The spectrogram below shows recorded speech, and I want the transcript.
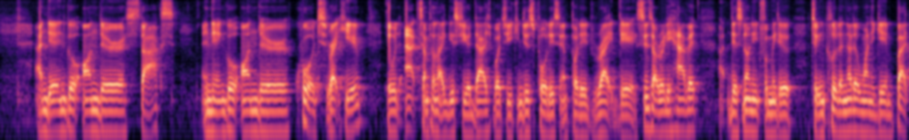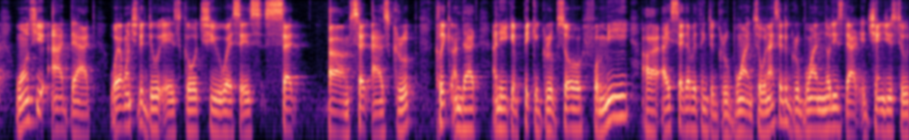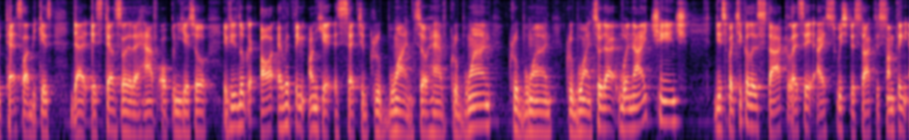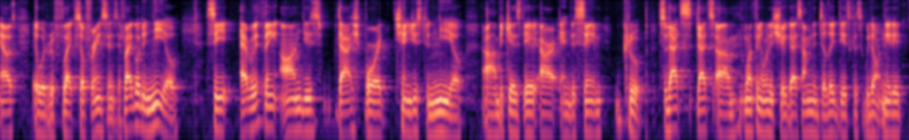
and then go under stocks, and then go under quote right here it would add something like this to your dashboard so you can just pull this and put it right there. Since i already have it uh, there's no need for me to to include another one again. But once you add that what i want you to do is go to where it says set um, set as group. Click on that and then you can pick a group. So for me uh, I set everything to group one. So when I set the group one notice that it changes to Tesla because that is Tesla that I have open here. So if you look at all everything on here is set to group one. So I have group one group one group one. So that when I change this particular stock, let's say I switch the stock to something else, it would reflect. So for instance, if I go to NIO, see everything on this dashboard changes to NIO uh, because they are in the same group. So that's that's um, one thing I want to show you guys. I'm going to delete this because we don't need it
